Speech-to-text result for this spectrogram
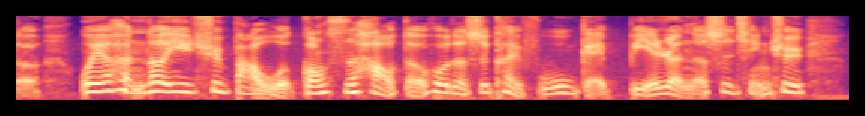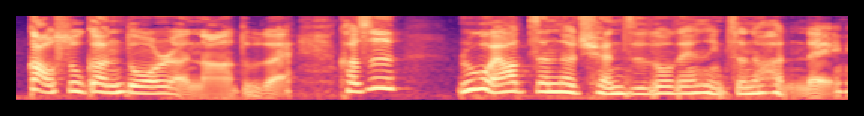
的，我也很乐意去把我公司好的，或者是可以服务给别人的事事情去。告诉更多人啊，对不对？可是如果要真的全职做这件事情，真的很累。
